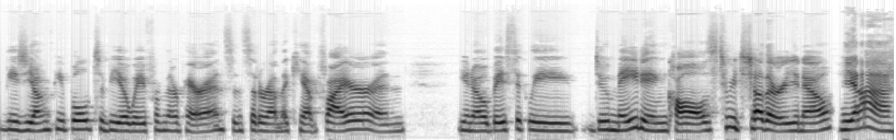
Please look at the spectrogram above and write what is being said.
these young people to be away from their parents and sit around the campfire and you know, basically do mating calls to each other, you know? Yeah.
